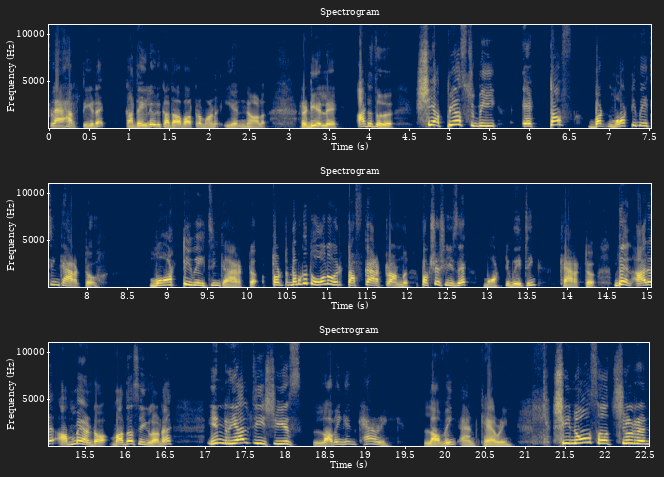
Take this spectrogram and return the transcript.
ഫ്ലാഹർട്ടിയുടെ കഥയിലെ ഒരു കഥാപാത്രമാണ് എന്നാൾ റെഡി അല്ലേ? അടുത്തത്. She appears to be a tough but motivating character motivating character തൊട്ട് നമുക്ക് തോന്നും ഒരു ടഫ് ക്യാരക്ടർ ആണെന്ന്. പക്ഷേ she's a motivating character then ആര്? അമ്മയുണ്ടോ? മദർ സീകളാണ് in reality she is loving and caring loving and caring she knows her children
